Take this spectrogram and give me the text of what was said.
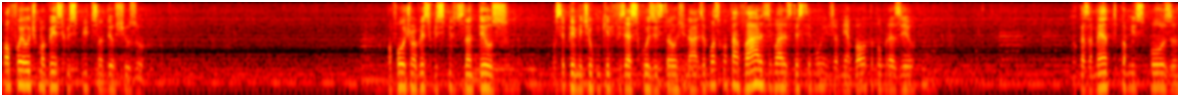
Qual foi a última vez que o Espírito Santo Deus te usou? Qual foi a última vez que o Espírito Santo Deus você permitiu com que ele fizesse coisas extraordinárias? Eu posso contar vários e vários testemunhos. A minha volta para o Brasil, no casamento com a minha esposa,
